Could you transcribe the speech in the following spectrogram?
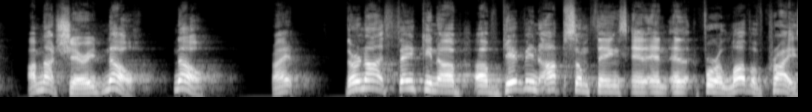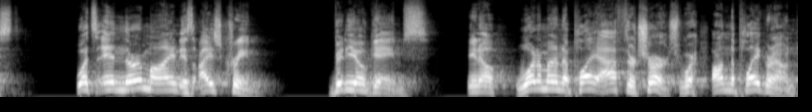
I'm not sharing. No, no, right? They're not thinking of, of giving up some things and, and, and for a love of Christ. What's in their mind is ice cream, video games. You know, what am I going to play after church? We're on the playground.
